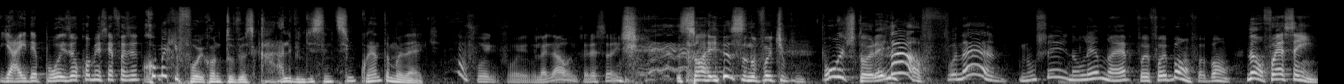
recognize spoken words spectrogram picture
E aí depois eu comecei a fazer. Como é que foi quando tu viu assim, caralho, vendi 150, moleque? Foi, foi legal, interessante. Só isso? Não foi tipo, porra, estourei? Não, foi, né? Não sei, não lembro na época. Foi, foi bom, foi bom. Não, foi assim.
